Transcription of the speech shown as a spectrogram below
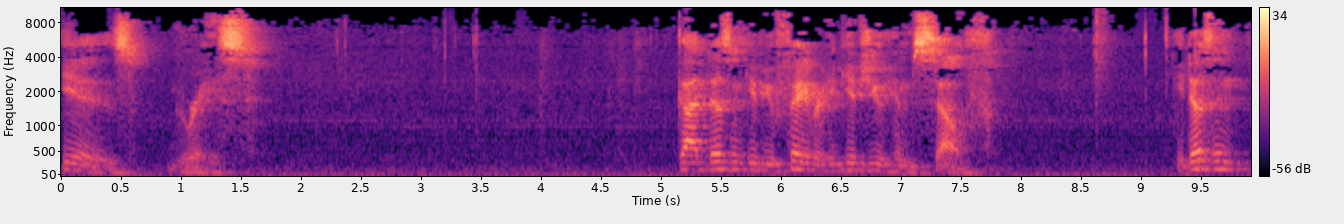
is grace. God doesn't give you favor, He gives you Himself. He doesn't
